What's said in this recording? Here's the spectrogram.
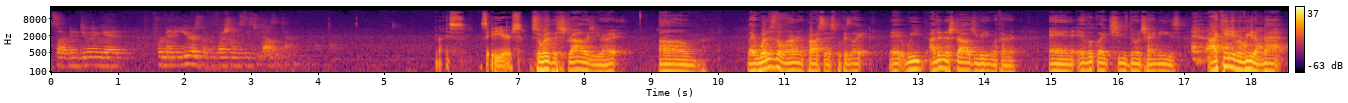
So I've been doing it for many years, but professionally since 2010. Nice. It's eight years. so with astrology, right? Um, like, what is the learning process? Because like, it, we I did an astrology reading with her, and it looked like she was doing Chinese. I can't even read a map.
